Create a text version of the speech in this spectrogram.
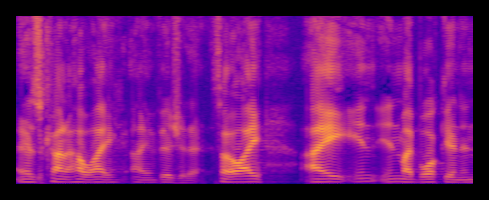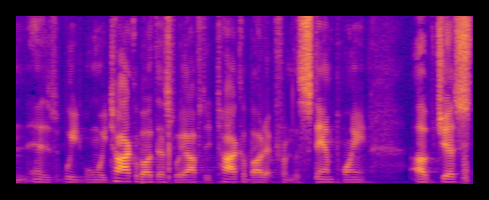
Is kind of how I, I envision it. So I, I in, in my book and in, we, when we talk about this, we often talk about it from the standpoint of just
